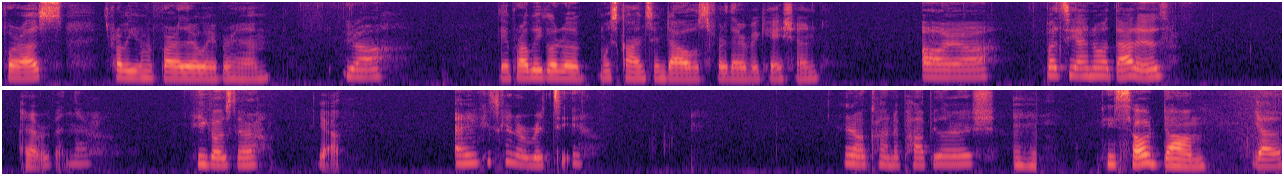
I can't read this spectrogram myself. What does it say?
for us. It's probably even farther away for him. Yeah. They probably go to Wisconsin Dells for their vacation. Oh yeah. But see, I know what that is. I've never been there. He goes there. Yeah. I think he's kind of ritzy. You know, kind of popularish. Mm-hmm. He's so dumb. Yeah.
